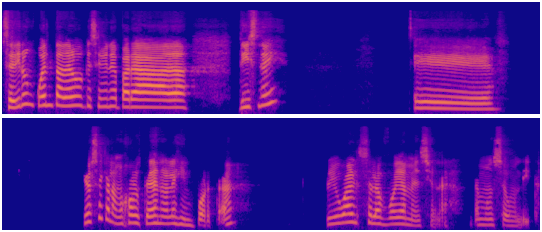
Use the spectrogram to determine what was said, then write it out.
¿se dieron cuenta de algo que se viene para Disney? Eh, yo sé que a lo mejor a ustedes no les importa, pero igual se los voy a mencionar. Dame un segundito.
